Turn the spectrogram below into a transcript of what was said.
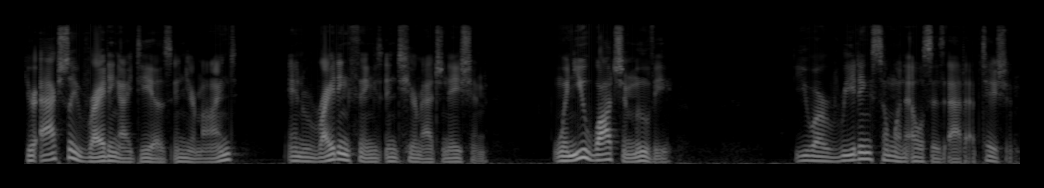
you're actually writing ideas in your mind and writing things into your imagination. When you watch a movie, you are reading someone else's adaptation.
